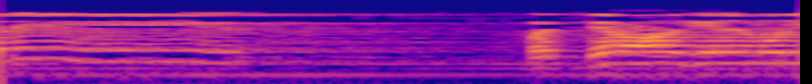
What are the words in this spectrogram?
النذير والسراج المنير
